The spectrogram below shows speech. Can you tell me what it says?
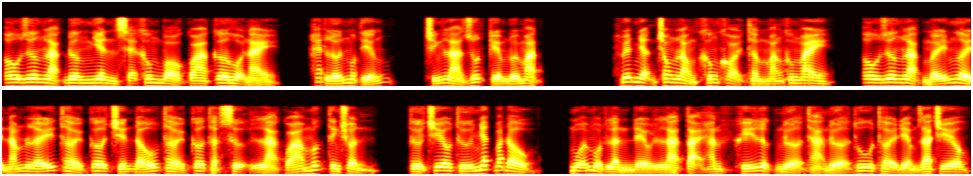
Âu dương lạc đương nhiên sẽ không bỏ qua cơ hội này, hét lớn một tiếng, chính là rút kiếm đối mặt. Huyết nhận trong lòng không khỏi thầm mắng không may, âu dương lạc mấy người nắm lấy thời cơ chiến đấu thời cơ thật sự là quá mức tinh chuẩn, từ chiêu thứ nhất bắt đầu, mỗi một lần đều là tại hắn khí lực nửa thả nửa thu thời điểm ra chiêu,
